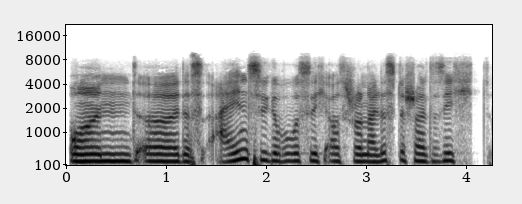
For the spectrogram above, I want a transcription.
Und äh, das Einzige, wo es sich aus journalistischer Sicht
